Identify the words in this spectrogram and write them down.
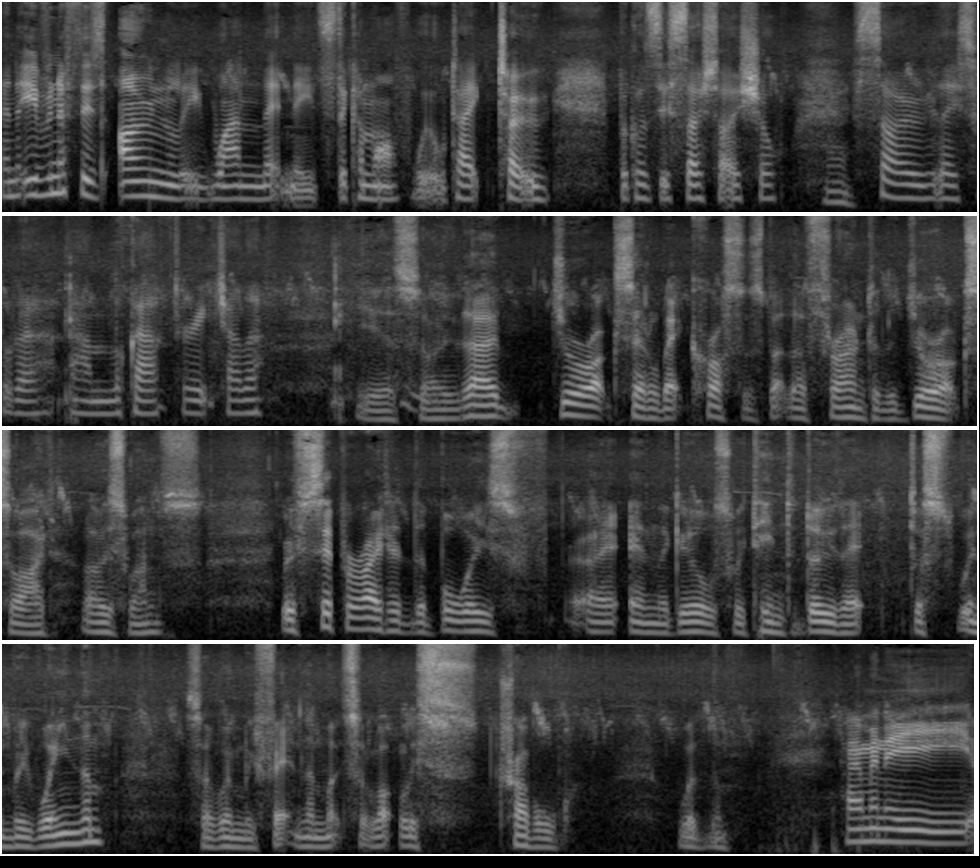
And even if there's only one that needs to come off, we'll take two because they're so social. Mm. So they sort of um, look after each other. Yeah, so they're Duroc saddleback crosses, but they've thrown to the Duroc side, those ones. We've separated the boys uh, and the girls. We tend to do that just when we wean them. So when we fatten them, it's a lot less trouble with them. How many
